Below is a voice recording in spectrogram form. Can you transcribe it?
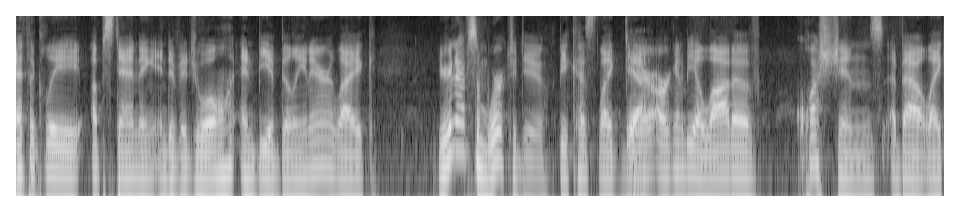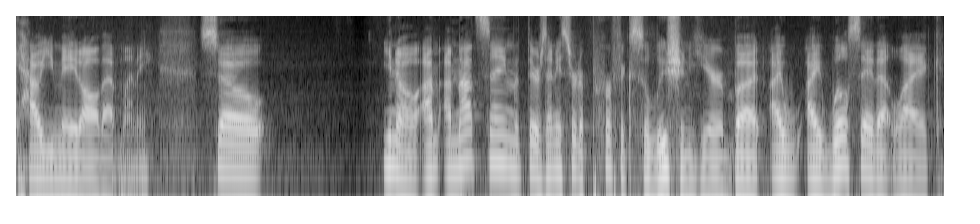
ethically upstanding individual and be a billionaire, like you're going to have some work to do because like Yeah. there are going to be a lot of questions about like how you made all that money. So you know, I'm I'm not saying that there's any sort of perfect solution here, but I I will say that like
